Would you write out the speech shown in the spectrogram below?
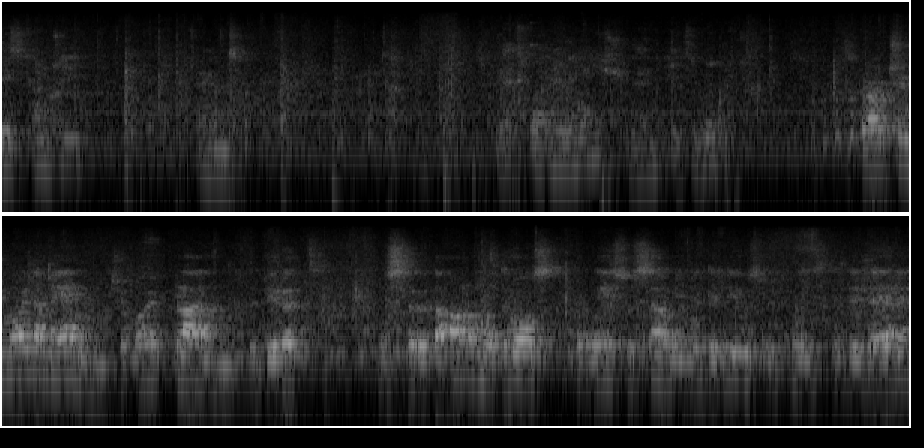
this country, and that's what I want, then it's good. Prav, če je moj namen, če je moj plan, da bi rad starodavno modrost prinesel sem in jo delil z ljudmi iz te dežele,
